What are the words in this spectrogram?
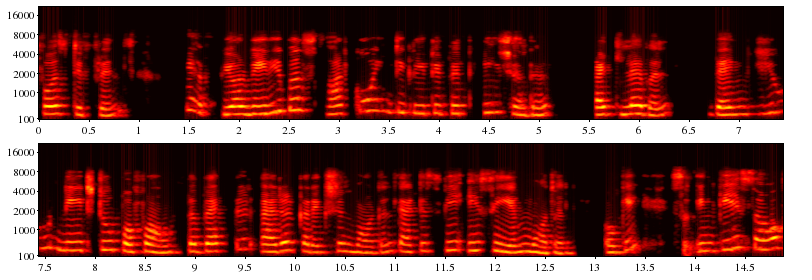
first difference. If your variables are co-integrated with each other at level, then you need to perform the vector error correction model that is VECM model. Okay, so in case of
